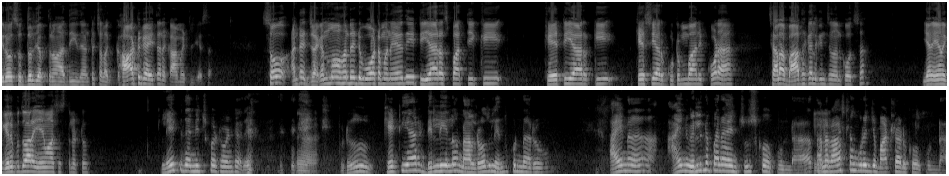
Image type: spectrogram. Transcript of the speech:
ఈరోజు శుద్ధులు చెప్తున్నావు అది ఇది అంటూ చాలా ఘాటుగా అయితే ఆయన కామెంట్లు చేశారు. సో అంటే జగన్మోహన్ రెడ్డి ఓటం అనేది టీఆర్ఎస్ పార్టీకి కేటీఆర్కి కేసీఆర్ కుటుంబానికి కూడా చాలా బాధ కలిగించింది అనుకోవచ్చా? ఈయన ఈయన గెలుపు ద్వారా ఏం ఆశిస్తున్నట్టు? లేపి దండించుకోవటం అంటే అదే. ఇప్పుడు కేటీఆర్ ఢిల్లీలో నాలుగు రోజులు ఎందుకున్నారు? ఆయన ఆయన వెళ్ళిన పని ఆయన చూసుకోకుండా తన. రాష్ట్రం గురించి మాట్లాడుకోకుండా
